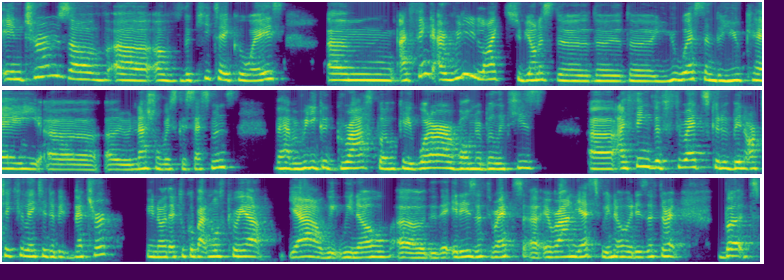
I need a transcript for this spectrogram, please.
in terms of uh, of the key takeaways, um, I think I really liked, to be honest, the the, the US and the UK uh, uh, national risk assessments. They have a really good grasp of okay, what are our vulnerabilities? Uh, I think the threats could have been articulated a bit better. You know, they talk about North Korea. Yeah, we, we know uh, it is a threat. Uh, Iran, yes, we know it is a threat. But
